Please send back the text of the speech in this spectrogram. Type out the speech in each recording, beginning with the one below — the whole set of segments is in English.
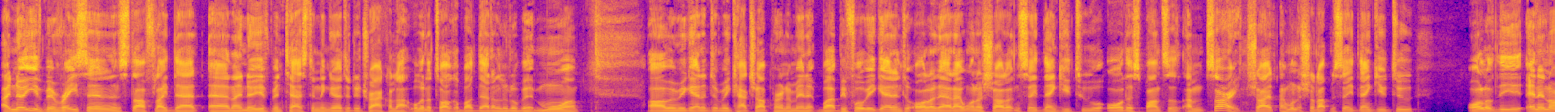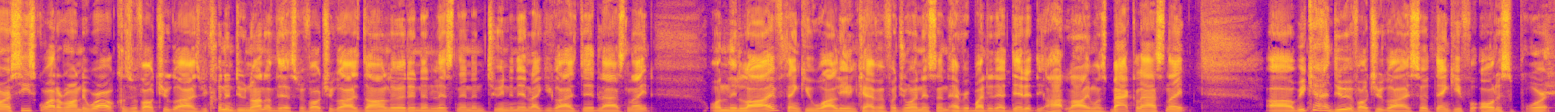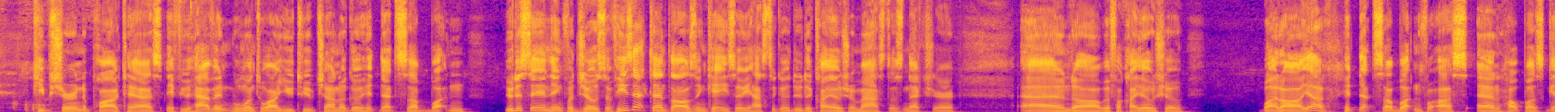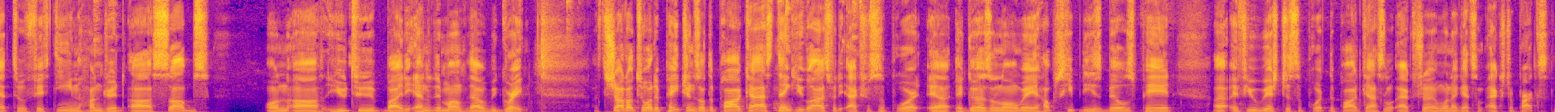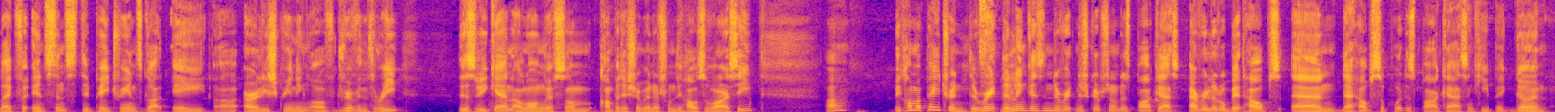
I know you've been racing and stuff like that, and I know you've been testing and going to the track a lot. We're going to talk about that a little bit more uh, when we get into when we catch up here in a minute. But before we get into all of that, I want to shout out and say thank you to all the sponsors. I'm sorry, I want to shut up and say thank you to all of the NNRC squad around the world because without you guys, we couldn't do none of this. Without you guys downloading and listening and tuning in like you guys did last night on the live. Thank you, Wally and Kevin, for joining us and everybody that did it. The hotline was back last night. Uh, we can't do it without you guys. So thank you for all the support. Keep sharing the podcast. If you haven't, go into our YouTube channel, go hit that sub button. Do the same thing for Joseph. He's at 10,000K, so he has to go do the Kyosho Masters next year and uh, with a Kyosho. But uh, yeah, hit that sub button for us and help us get to 1,500 uh, subs on uh, YouTube by the end of the month. That would be great. Shout out to all the patrons of the podcast. Thank you guys for the extra support. Uh, it goes a long way. It helps keep these bills paid. Uh, if you wish to support the podcast a little extra and want to get some extra perks, like for instance, the Patreons got a uh, early screening of Driven Three this weekend, along with some competition winners from the House of RC. Uh, become a patron. The, the link is in the written description of this podcast. Every little bit helps, and that helps support this podcast and keep it going.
